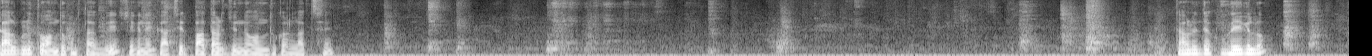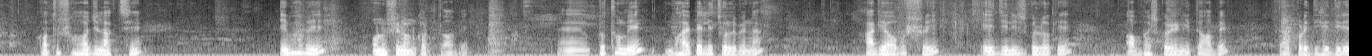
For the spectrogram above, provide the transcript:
ডালগুলো তো অন্ধকার থাকবে, সেখানে গাছের পাতার জন্য অন্ধকার লাগছে। তাহলে দেখো, হয়ে গেল। কত সহজ লাগছে, এভাবে অনুশীলন করতে হবে। প্রথমে ভয় পেলে চলবে না। আগে অবশ্যই এই জিনিসগুলোকে অভ্যাস করে নিতে হবে। তারপরে ধীরে ধীরে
